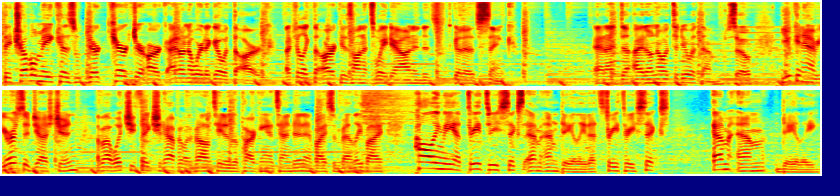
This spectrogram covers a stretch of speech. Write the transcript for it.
They troubled me because their character arc, I don't know where to go with the arc. I feel like the arc is on its way down and it's gonna sink. And I, d- I don't know what to do with them. So you can have your suggestion about what you think should happen with Valentina the parking attendant and Bison Bentley by calling me at 336MM Daily. That's 336 MM Daily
